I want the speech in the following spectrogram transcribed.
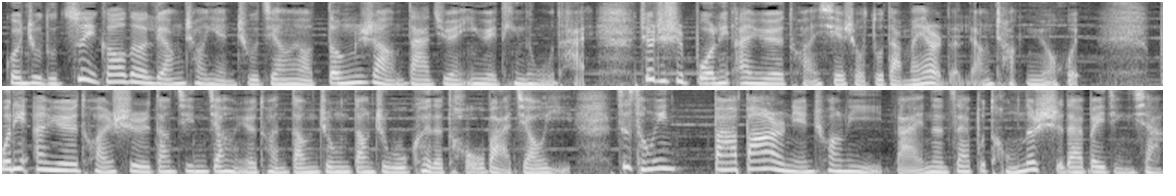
关注度最高的两场演出将要登上大剧院音乐厅的舞台，这就是柏林爱乐团携手杜达梅尔的两场音乐会。柏林爱乐团是当今交响乐团当中当之无愧的头把交椅。自从一八八二年创立以来呢，在不同的时代背景下，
